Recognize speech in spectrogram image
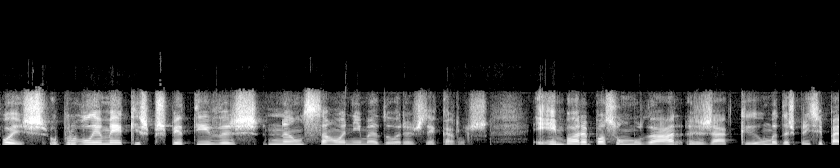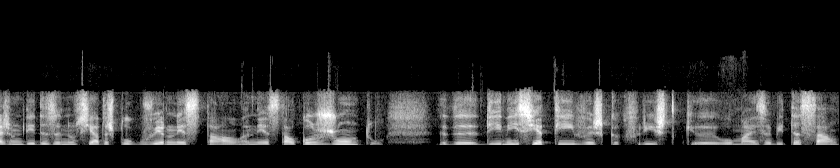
Pois, o problema é que as perspectivas não são animadoras, José Carlos. Embora possam mudar, já que uma das principais medidas anunciadas pelo governo nesse tal, nesse tal conjunto de, de iniciativas que referiste, que o Mais Habitação,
